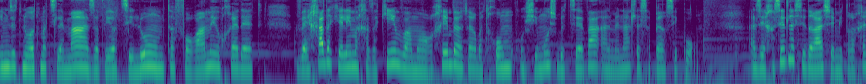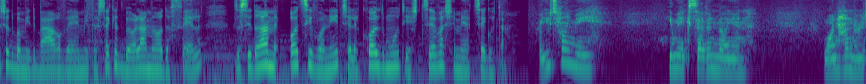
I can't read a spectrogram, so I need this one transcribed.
אם זה תנועות מצלמה, זוויות צילום, תפאורה מיוחדת, ואחד הכלים החזקים והמוערכים ביותר בתחום הוא שימוש בצבע על מנת לספר סיפור. אז יחסית לסדרה שמתרחשת במדבר ומתעסקת בעולם מאוד אפל, זו סדרה מאוד צבעונית שלכל דמות יש צבע שמייצג אותה. Are you telling me you make seven million one hundred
